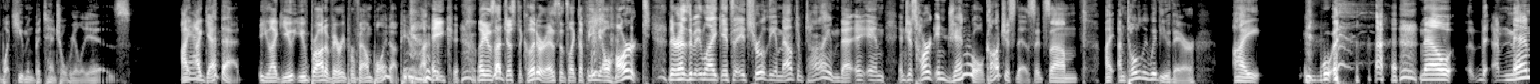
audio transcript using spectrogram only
what human potential really is. I, Yeah. I get that. Like you, you've brought a very profound point up here. Like, like it's not just the clitoris; it's like the female heart. There has to be like it's it's true the amount of time that and and just heart in general, consciousness. It's um, I I'm totally with you there. I now men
